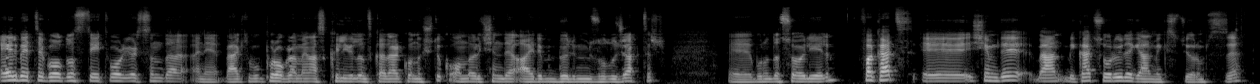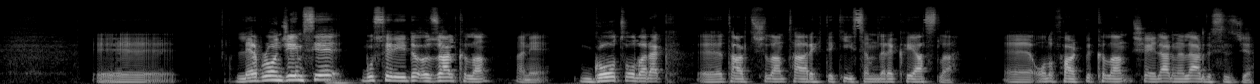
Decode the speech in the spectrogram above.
elbette Golden State Warriors'ın da hani belki bu program en az Cleveland kadar konuştuk. Onlar için de ayrı bir bölümümüz olacaktır. Ee, bunu da söyleyelim. Fakat e, şimdi ben birkaç soruyla gelmek istiyorum size. Ee, LeBron James'i bu seride özel kılan hani GOAT olarak e, tartışılan tarihteki isimlere kıyasla e, onu farklı kılan şeyler nelerdi sizce?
